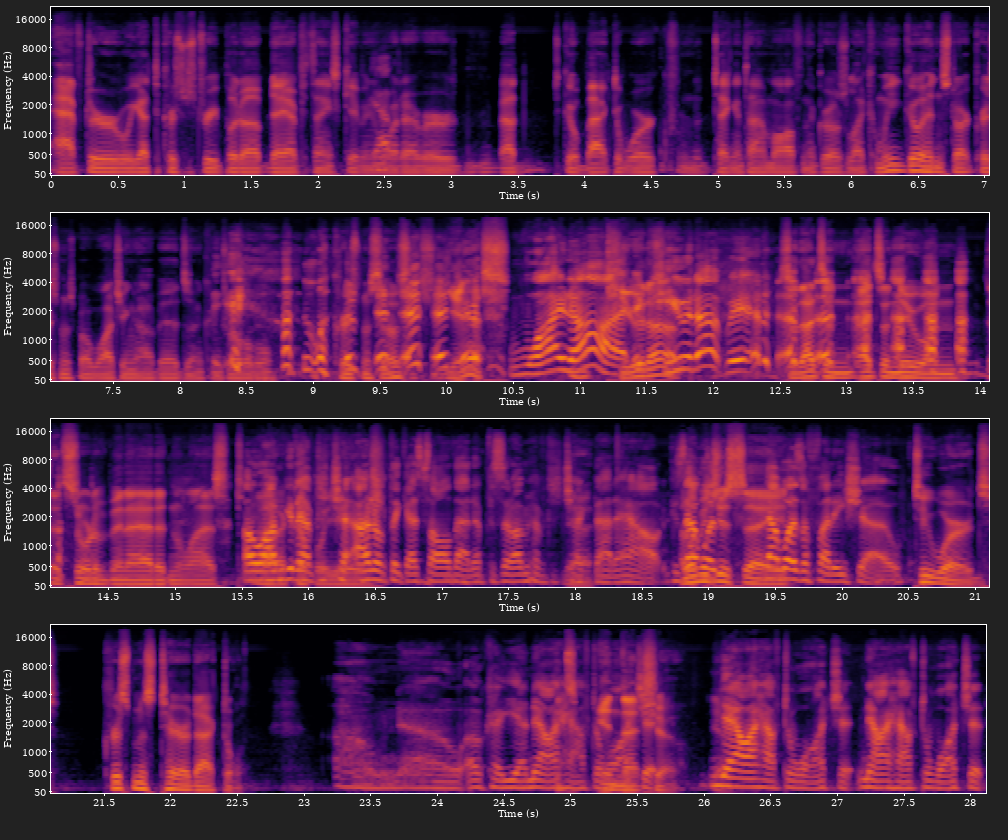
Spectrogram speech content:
after we got the Christmas tree put up, day after Thanksgiving Yep. or whatever, about to go back to work from the, taking time off, and the girls were like, "Can we go ahead and start Christmas by watching Abed's Uncontrollable Christmas?" Like, yes. Why not? Cue it up. Cue it up, man. So that's a that's a new one that's sort of been added in the last. Oh, uh, I'm gonna have to check. I don't think I saw that episode. I'm gonna have to check Yeah. that out because that was just say- that was a funny show. two words: Christmas pterodactyl. Oh no. Okay, yeah. Now I have to in watch that it. show. Yeah. Now I have to watch it. Now I have to watch it.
